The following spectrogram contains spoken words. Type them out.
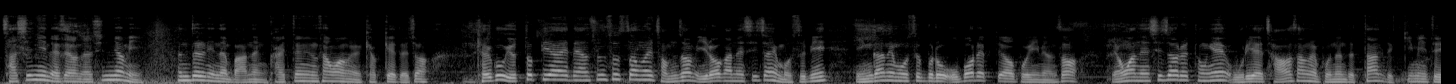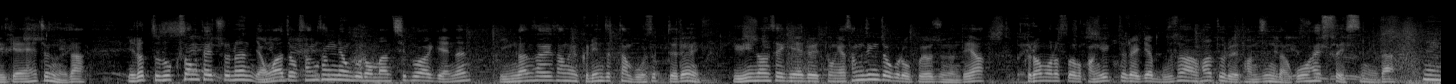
자신이 내세우는 신념이 흔들리는 많은 갈등 상황을 겪게 되죠. 결국 유토피아에 대한 순수성을 점점 잃어가는 시저의 모습이 인간의 모습으로 오버랩되어 보이면서 영화는 시저를 통해 우리의 자화상을 보는 듯한 느낌이 들게 해줍니다. 이렇듯 속성 탈출은 영화적 상상력으로만 치부하기에는 인간 사회상을 그린 듯한 모습들을 유인원 세계를 통해 상징적으로 보여주는데요. 그럼으로써 관객들에게 무수한 화두를 던진다고 할 수 있습니다. 네.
